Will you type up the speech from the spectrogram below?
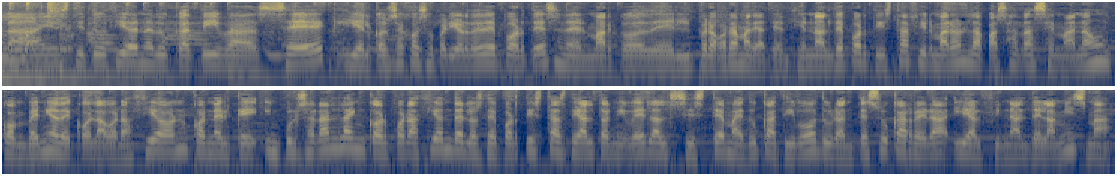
La institución educativa SEC y el Consejo Superior de Deportes, en el marco del programa de atención al deportista, firmaron la pasada semana un convenio de colaboración con el que impulsarán la incorporación de los deportistas de alto nivel al sistema educativo durante su carrera y al final de la misma.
